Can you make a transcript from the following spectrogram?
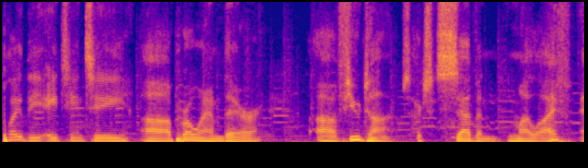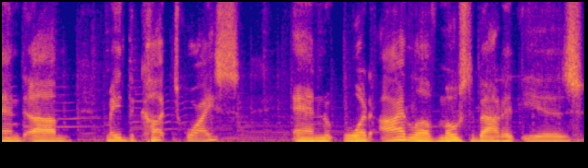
played the AT and T uh, pro am there a few times, actually seven in my life, and um, made the cut twice. And what I love most about it is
